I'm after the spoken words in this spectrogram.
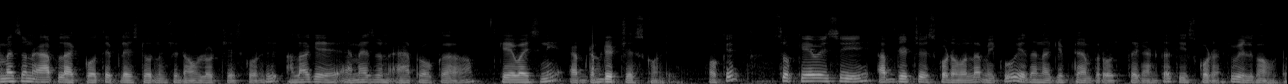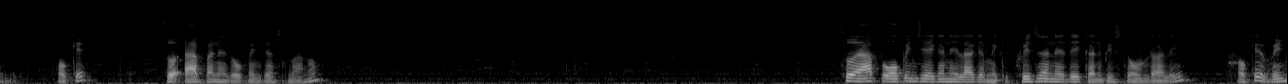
Amazon app లేకపోతే ప్లే స్టోర్ నుంచి డౌన్లోడ్ చేసుకోండి. అలాగే అమెజాన్ యాప్ ఒక కేవైసీని అప్డేట్ చేసుకోండి. ఓకే సో కేవైసీ అప్డేట్ చేసుకోవడం వల్ల మీకు ఏదైనా గిఫ్ట్ హ్యాంపర్ వస్తే కనుక తీసుకోవడానికి వీలుగా ఉంటుంది. ఓకే సో యాప్ అనేది ఓపెన్ చేస్తున్నాను. సో యాప్ ఓపెన్ చేయగానే ఇలాగే మీకు క్విజ్ అనేది కనిపిస్తూ ఉండాలి. Okay win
